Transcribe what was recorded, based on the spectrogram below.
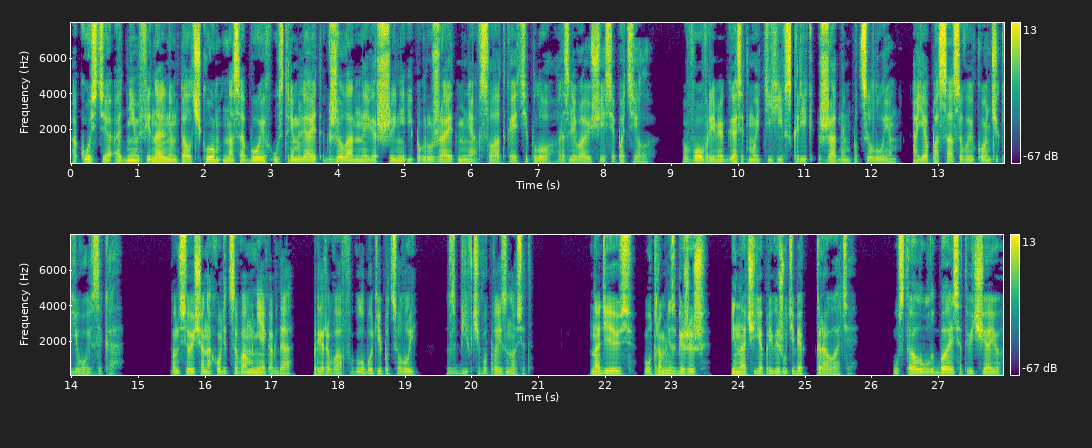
А Костя одним финальным толчком нас обоих устремляет к желанной вершине и погружает меня в сладкое тепло, разливающееся по телу. Вовремя гасит мой тихий вскрик жадным поцелуем, а я посасываю кончик его языка. Он все еще находится во мне, когда, прерывав глубокий поцелуй, сбивчиво произносит. «Надеюсь, утром не сбежишь, иначе я привяжу тебя к кровати». Устало улыбаясь, отвечаю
